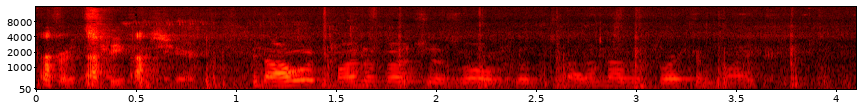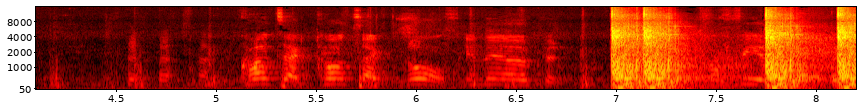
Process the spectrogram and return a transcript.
Great speakers here. And I would mind about you as well, but I don't have a broken mic. Contact, contact, north, in the open. For field.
